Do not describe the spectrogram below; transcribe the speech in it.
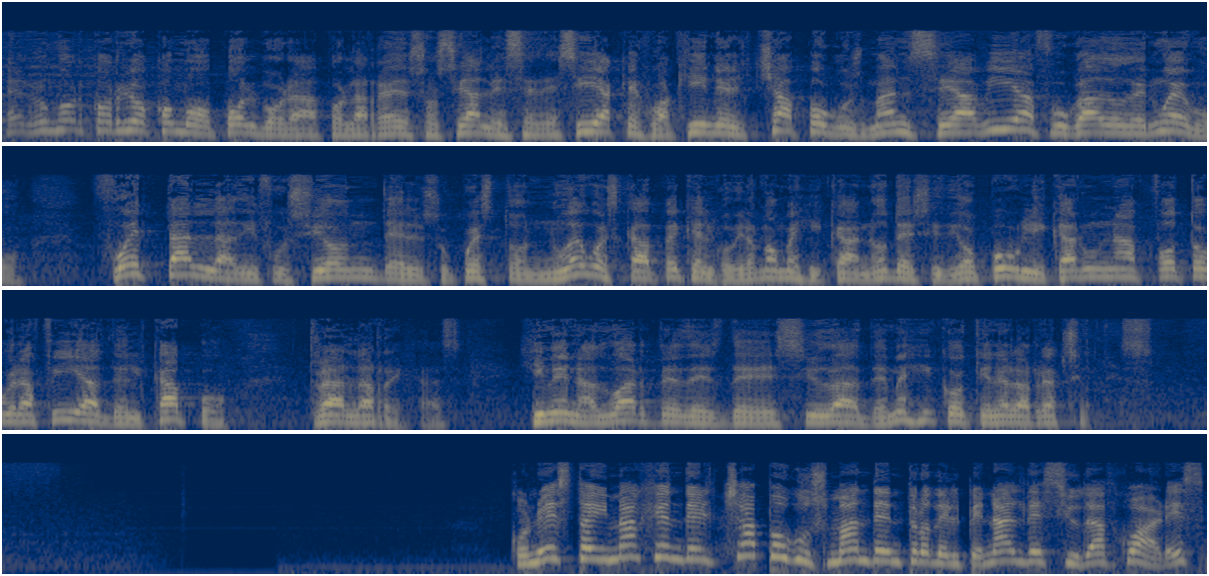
El rumor corrió como pólvora por las redes sociales. Se decía que Joaquín El Chapo Guzmán se había fugado de nuevo. Fue tal la difusión del supuesto nuevo escape que el gobierno mexicano decidió publicar una fotografía del capo tras las rejas. Jimena Duarte desde Ciudad de México tiene las reacciones. Con esta imagen del Chapo Guzmán dentro del penal de Ciudad Juárez,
